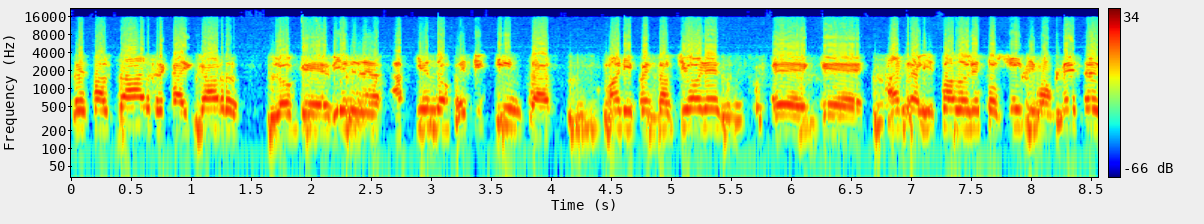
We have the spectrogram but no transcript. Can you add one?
resaltar, recalcar lo que vienen haciendo en distintas manifestaciones eh, que han realizado en estos últimos meses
